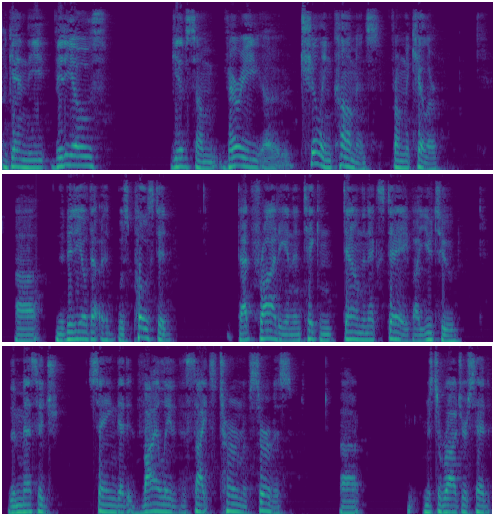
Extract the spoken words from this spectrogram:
again, the videos give some very uh, chilling comments from the killer. Uh, the video that was posted that Friday and then taken down the next day by YouTube, the message saying that it violated the site's term of service. Uh, Mr. Rogers said,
